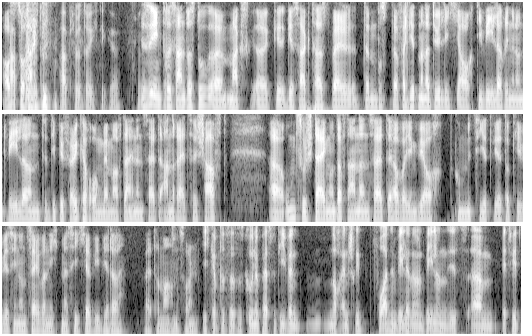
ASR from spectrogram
auszuhalten. Absolut, absolut richtig, ja. Es ist interessant, was du, äh, Max, äh, ge gesagt hast, weil da, muss, da verliert man natürlich auch die Wählerinnen und Wähler und die Bevölkerung, wenn man auf der einen Seite Anreize schafft, äh, umzusteigen und auf der anderen Seite aber irgendwie auch kommuniziert wird, okay, wir sind uns selber nicht mehr sicher, wie wir da weitermachen sollen. Ich glaube, dass das aus grüner Perspektive noch ein Schritt vor den Wählerinnen und Wählern ist. Ähm, es wird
